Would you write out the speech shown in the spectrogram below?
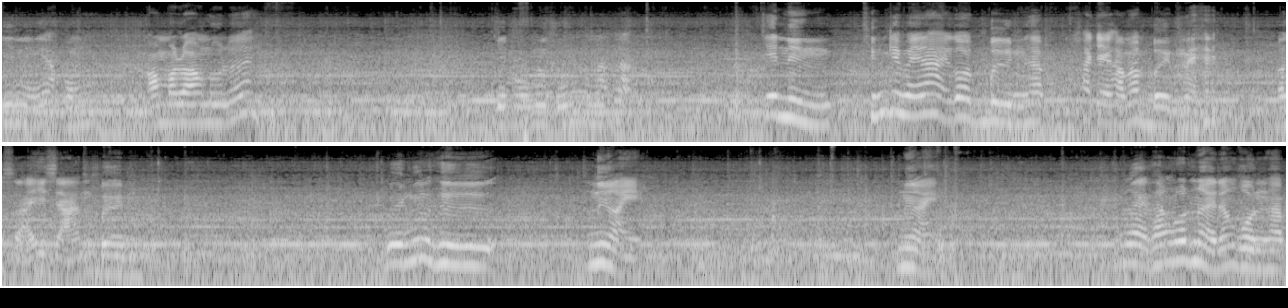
ดินอย่างเงี้ยผมเอามาลองดูเลยเจ็ดหกหนึ่งศูนย์นั้นอะเจหนึ่งถึงจะไม่ได้ก็บืนครับ เข้าใจคำว่าบืนไหมภาษาอีสานบืนปืนก็คือเหนื่อย เหนื่อย เหนื่อยทั้งรถเหนื่อยทั้งคนครับ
